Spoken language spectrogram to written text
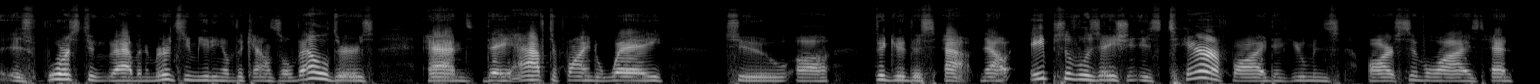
is forced to have an emergency meeting of the council of elders and they have to find a way to uh, figure this out now ape civilization is terrified that humans are civilized and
